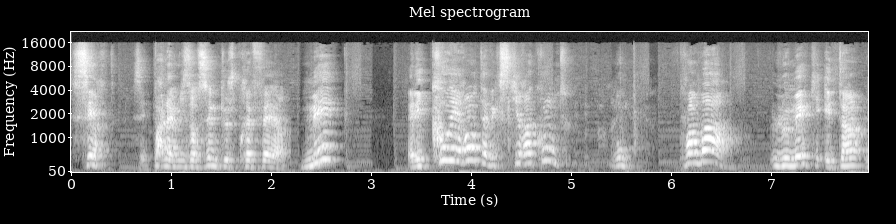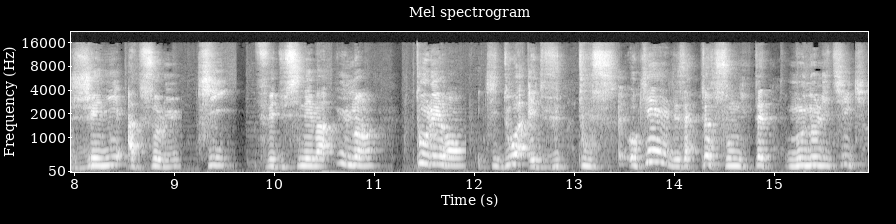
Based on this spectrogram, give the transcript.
Certes, c'est pas la mise en scène que je préfère, mais elle est cohérente avec ce qu'il raconte. Donc, point barre le mec est un génie absolu qui fait du cinéma humain, tolérant et qui doit être vu de tous. Ok, les acteurs sont peut-être monolithiques,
